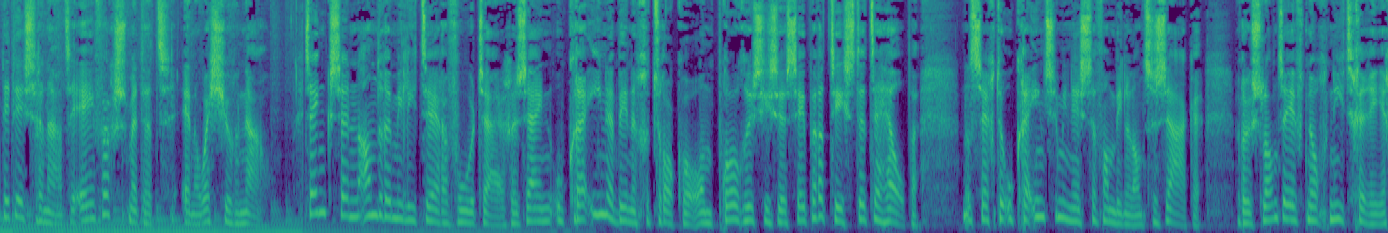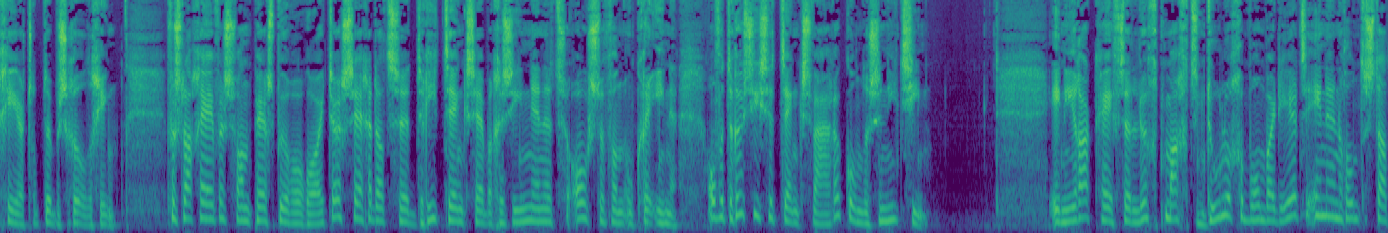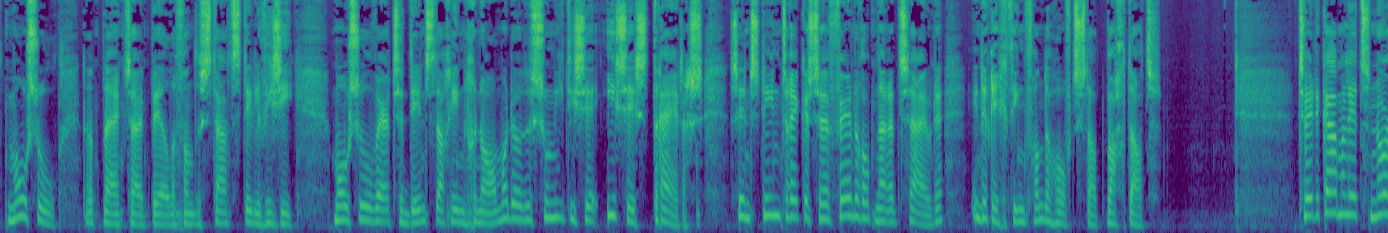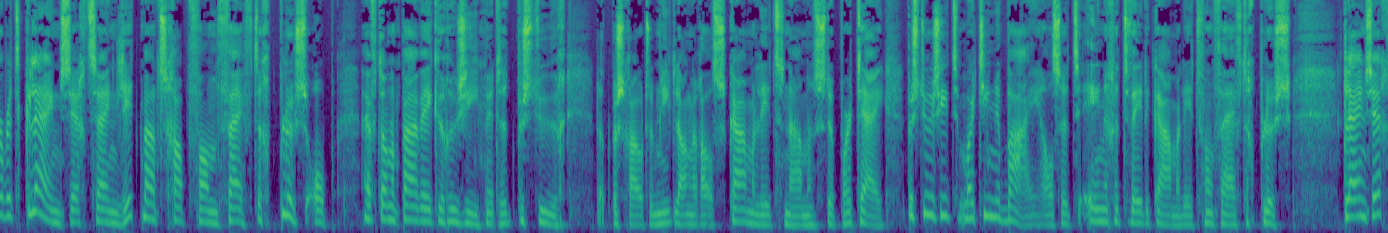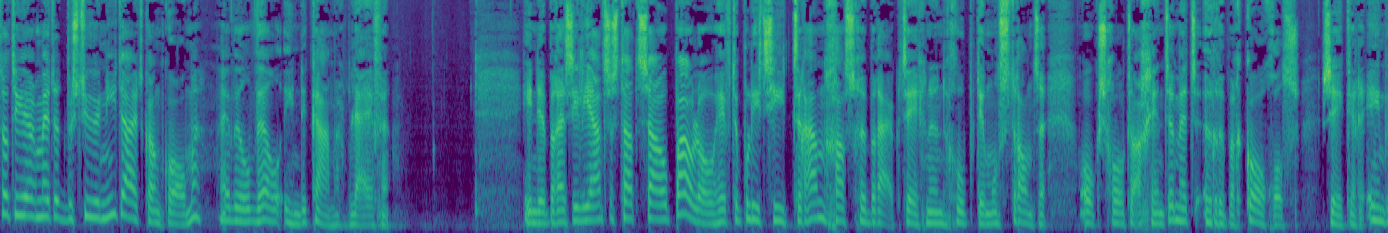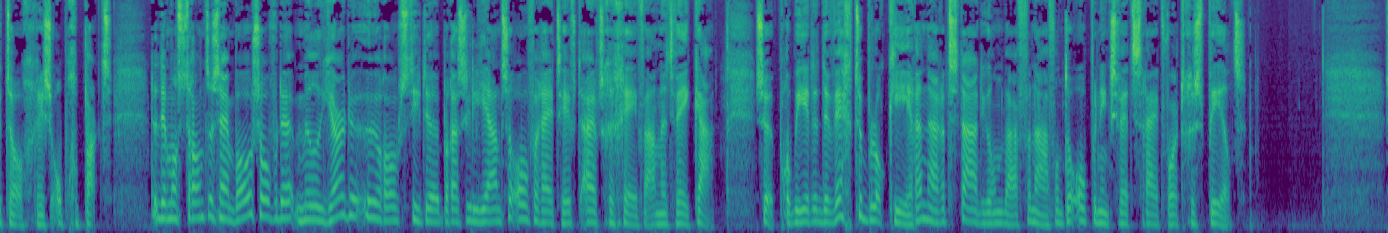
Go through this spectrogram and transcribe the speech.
Dit is Renate Evers met het NOS Journaal. Tanks en andere militaire voertuigen zijn Oekraïne binnengetrokken om pro-Russische separatisten te helpen. Dat zegt de Oekraïense minister van Binnenlandse Zaken. Rusland heeft nog niet gereageerd op de beschuldiging. Verslaggevers van persbureau Reuters zeggen dat ze drie tanks hebben gezien in het oosten van Oekraïne. Of het Russische tanks waren konden ze niet zien. In Irak heeft de luchtmacht doelen gebombardeerd in en rond de stad Mosul. Dat blijkt uit beelden van de staatstelevisie. Mosul werd dinsdag ingenomen door de Soenitische ISIS-strijders. Sindsdien trekken ze verderop naar het zuiden in de richting van de hoofdstad Bagdad. Tweede Kamerlid Norbert Klein zegt zijn lidmaatschap van 50PLUS op. Hij heeft dan een paar weken ruzie met het bestuur. Dat beschouwt hem niet langer als Kamerlid namens de partij. Bestuur ziet Martine Baai als het enige Tweede Kamerlid van 50PLUS. Klein zegt dat hij er met het bestuur niet uit kan komen. Hij wil wel in de Kamer blijven. In de Braziliaanse stad Sao Paulo heeft de politie traangas gebruikt tegen een groep demonstranten. Ook schoten agenten met rubberkogels. Zeker één betoger is opgepakt. De demonstranten zijn boos over de miljarden euro's die de Braziliaanse overheid heeft uitgegeven aan het WK. Ze probeerden de weg te blokkeren naar het stadion waar vanavond de openingswedstrijd wordt gespeeld.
